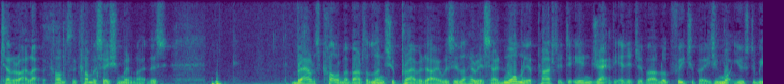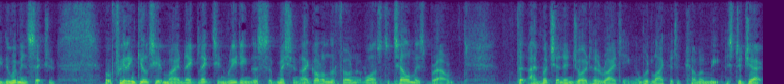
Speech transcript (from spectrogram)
tell her I like the columns. The conversation went like this. Brown's column about a lunch at Private Eye was hilarious. I'd normally have passed it to Ian Jack, the editor of our Look feature page, in what used to be the women's section. But feeling guilty at my neglect in reading the submission, I got on the phone at once to tell Miss Brown that I much enjoyed her writing and would like her to come and meet Mr. Jack.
